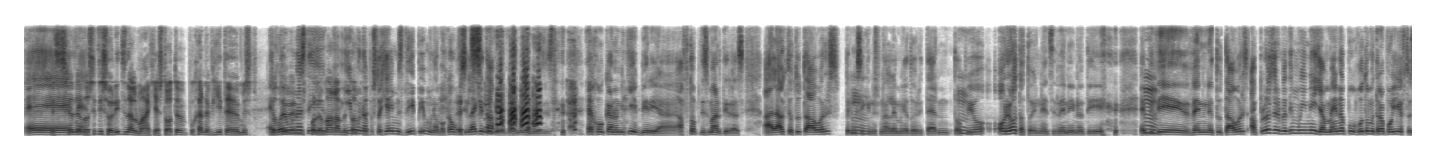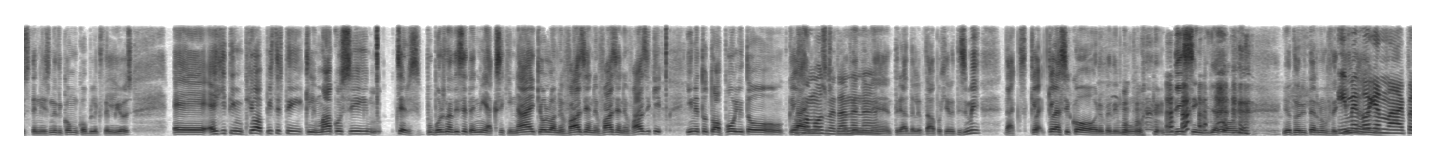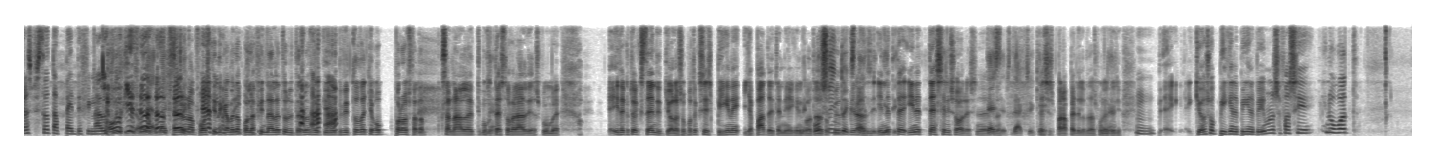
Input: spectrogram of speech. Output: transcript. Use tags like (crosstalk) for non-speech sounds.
Εσείς Ε, είχατε ναι. δώσει τις original μάχες τότε που είχαν βγει. Εμείς Εγώ τότε ήμουνα, εμείς στη, πολεμάγαμε ήμουνα τότε. στο Helm's Deep, ήμουνα από κάπου ψηλά και τα βλέπα. Μην νομίζεις. (laughs) Έχω κανονική εμπειρία. Αυτό από τη μάρτυρα. Αλλά όχι το Two Towers, πριν ξεκινήσουμε να λέμε για το Return, το οποίο ωραιότατο είναι έτσι. Δεν είναι ότι. επειδή δεν είναι Two Towers. Απλώς ρε παιδί μου είναι για μένα που εγώ το μετράω πολύ αυτό στι ταινίες. Είναι δικό μου κόμπλεξ τελείως. Ε, έχει την πιο απίστευτη κλιμάκωση ξέρεις, που μπορείς να δεις σε ταινία. Ξεκινάει και όλο ανεβάζει, ανεβάζει, ανεβάζει και είναι το, το απόλυτο κλάμα. χαμός μετά, ναι, Δεν ναι. είναι 30 λεπτά αποχαιρετισμοί. Εντάξει, κλα- κλασικό ρε παιδί μου (laughs) dissing για, τον, για το Return of the King. Είμαι εδώ αλλά για ναι. να υπερασπιστώ τα πέντε φινάλα που Όχι, έχετε ωραία, εντάξει. Θέλω να πω σχετικά με τα πολλά φινάλε του Return of the King, (laughs) επειδή το είδα και εγώ πρόσφατα ξανά, δηλαδή τύπου Ναι. χτες το βράδυ, ας πούμε. Ε, Είδα και το extended κιόλας, οπότε ξέρεις, πήγαινε για πάντα η ταινία γενικότερα. πόσο το είναι οποίο το δεν πειράζει. extended, Είναι, γιατί- τε, είναι τέσσερις ώρες. Τέσσερις, εντάξει, οκ. Τέσσερις παρά πέντε λεπτά, ας πούμε, Ναι. κάτι τέτοιο. Ε, Και όσο πήγαινε, πήγαινε, πήγαινε, ήμουν σε φάση, you know what;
